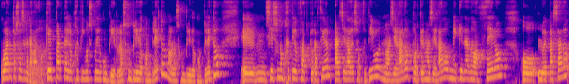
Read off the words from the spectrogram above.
¿Cuántos has grabado? ¿Qué parte del objetivo has podido cumplir? ¿Lo has cumplido completo? ¿No lo has cumplido completo? Em, si es un objetivo de facturación, ¿has llegado a ese objetivo? ¿No has llegado? ¿Por qué no has llegado? ¿Me he quedado a cero? ¿O lo he pasado?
